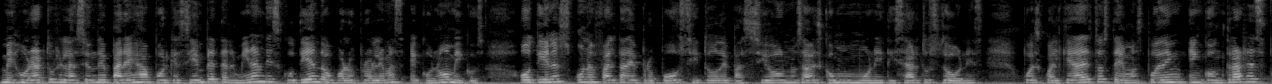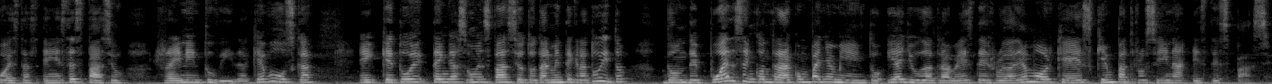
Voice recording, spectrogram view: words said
mejorar tu relación de pareja porque siempre terminan discutiendo por los problemas económicos o tienes una falta de propósito, de pasión, no sabes cómo monetizar tus dones, pues cualquiera de estos temas pueden encontrar respuestas en este espacio Reina en tu vida, que busca que tú tengas un espacio totalmente gratuito donde puedes encontrar acompañamiento y ayuda a través de Rueda de Amor, que es quien patrocina este espacio.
